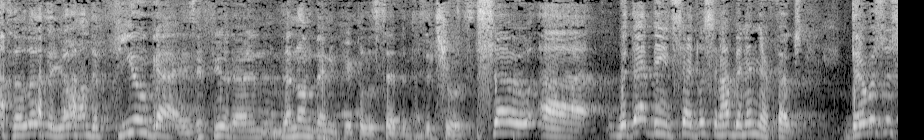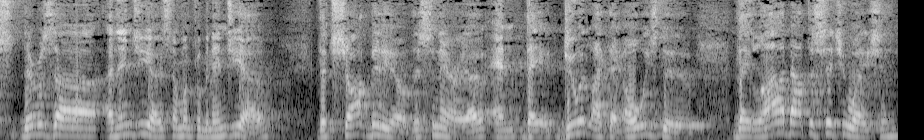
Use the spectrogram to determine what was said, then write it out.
Absolutely, you're one of the few guys. If you there, there are not many people who said the, the truth. So, uh, with that being said, listen, I've been in there, folks. There was a, there was a, an NGO, someone from an NGO, that shot video of this scenario, and they do it like they always do. They lie about the situation,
